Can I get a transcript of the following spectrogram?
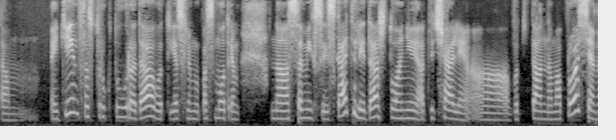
там, IT-инфраструктура, да, вот если мы посмотрим на самих соискателей, да, что они отвечали а, вот в данном опросе,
